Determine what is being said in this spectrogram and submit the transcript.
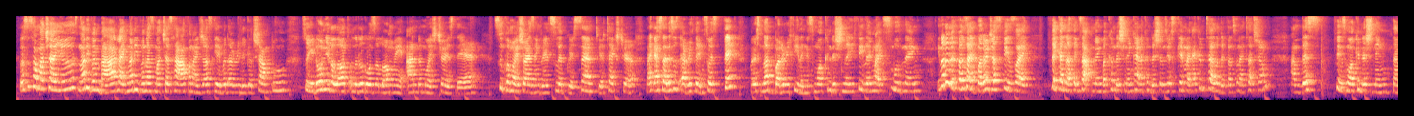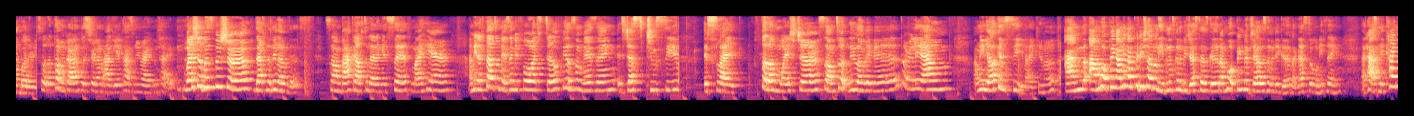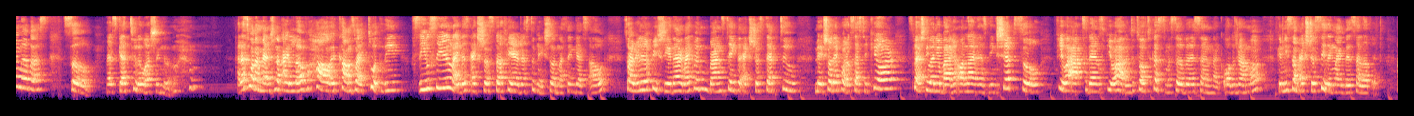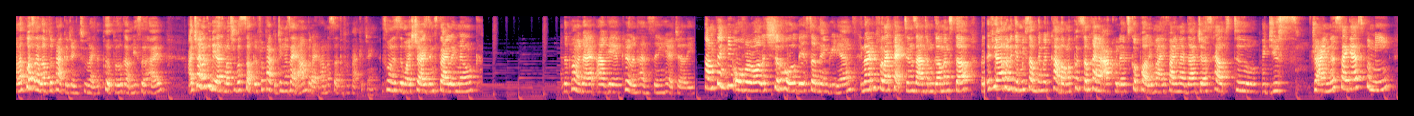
This is how much I use, not even bad, like not even as much as half and I just gave it a really good shampoo. So you don't need a lot, a little goes a long way and the moisture is there. Super moisturizing, great slip, great scent, great texture. Like I said, this is everything. So it's thick, but it's not buttery feeling. It's more conditioning feeling, like smoothing. You know the difference, like butter just feels like thick and nothing's happening, but conditioning kind of conditions your skin. Like I can tell the difference when I touch them. And this feels more conditioning than buttery. So the pomegranate glycerin and agave has me right and tight. Boost for sure. Definitely love this. So I'm back after letting it sit. My hair, I mean it felt amazing before. It still feels amazing. It's just juicy. It's like full of moisture. So I'm totally loving it. I really am. I mean, y'all can see, like, you know. And I'm hoping, I mean, I'm pretty sure the leave-in is going to be just as good. I'm hoping the gel is going to be good. Like, that's the only thing that has me kind of nervous. So let's get to the washing though. I just want to mention that I love how it comes like totally seal seal like this extra stuff here just to make sure nothing gets out. So I really appreciate that. I like when brands take the extra step to make sure their products are secure especially when you're buying it online and it's being shipped. So fewer accidents fewer having to talk to customer service and like all the drama. Give me some extra sealing like this. I love it. And of course I love the packaging too like the purple got me so high I try not to be as much of a sucker for packaging as I am, but I am a sucker for packaging. This one is the moisturizing styling milk. The pomegranate agave curl enhancing hair jelly. So I'm thinking overall it should hold based on the ingredients. You know I prefer like pectins, xanthan gum and stuff. But if you are going to give me something with carb, I'm going to put some kind of acrylates, copolymer. I find that that just helps to reduce dryness I guess for me.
